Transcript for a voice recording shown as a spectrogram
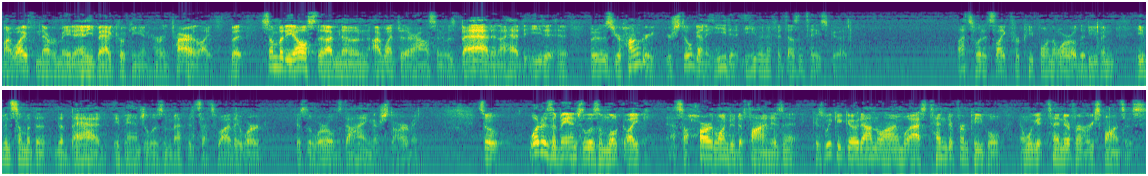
My wife never made any bad cooking in her entire life, but somebody else that I've known, I went to their house and it was bad, and I had to eat it. And, but it was you're hungry, you're still going to eat it, even if it doesn't taste good. That's what it's like for people in the world. That even even some of the the bad evangelism methods, that's why they work because the world's dying, they're starving. So, what does evangelism look like? That's a hard one to define, isn't it? Because we could go down the line, we'll ask 10 different people, and we'll get 10 different responses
